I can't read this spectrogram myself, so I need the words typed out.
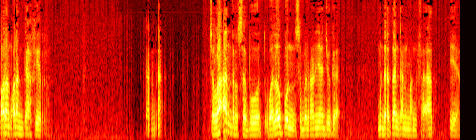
orang-orang kafir. Karena celaan tersebut walaupun sebenarnya juga mendatangkan manfaat, ya.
